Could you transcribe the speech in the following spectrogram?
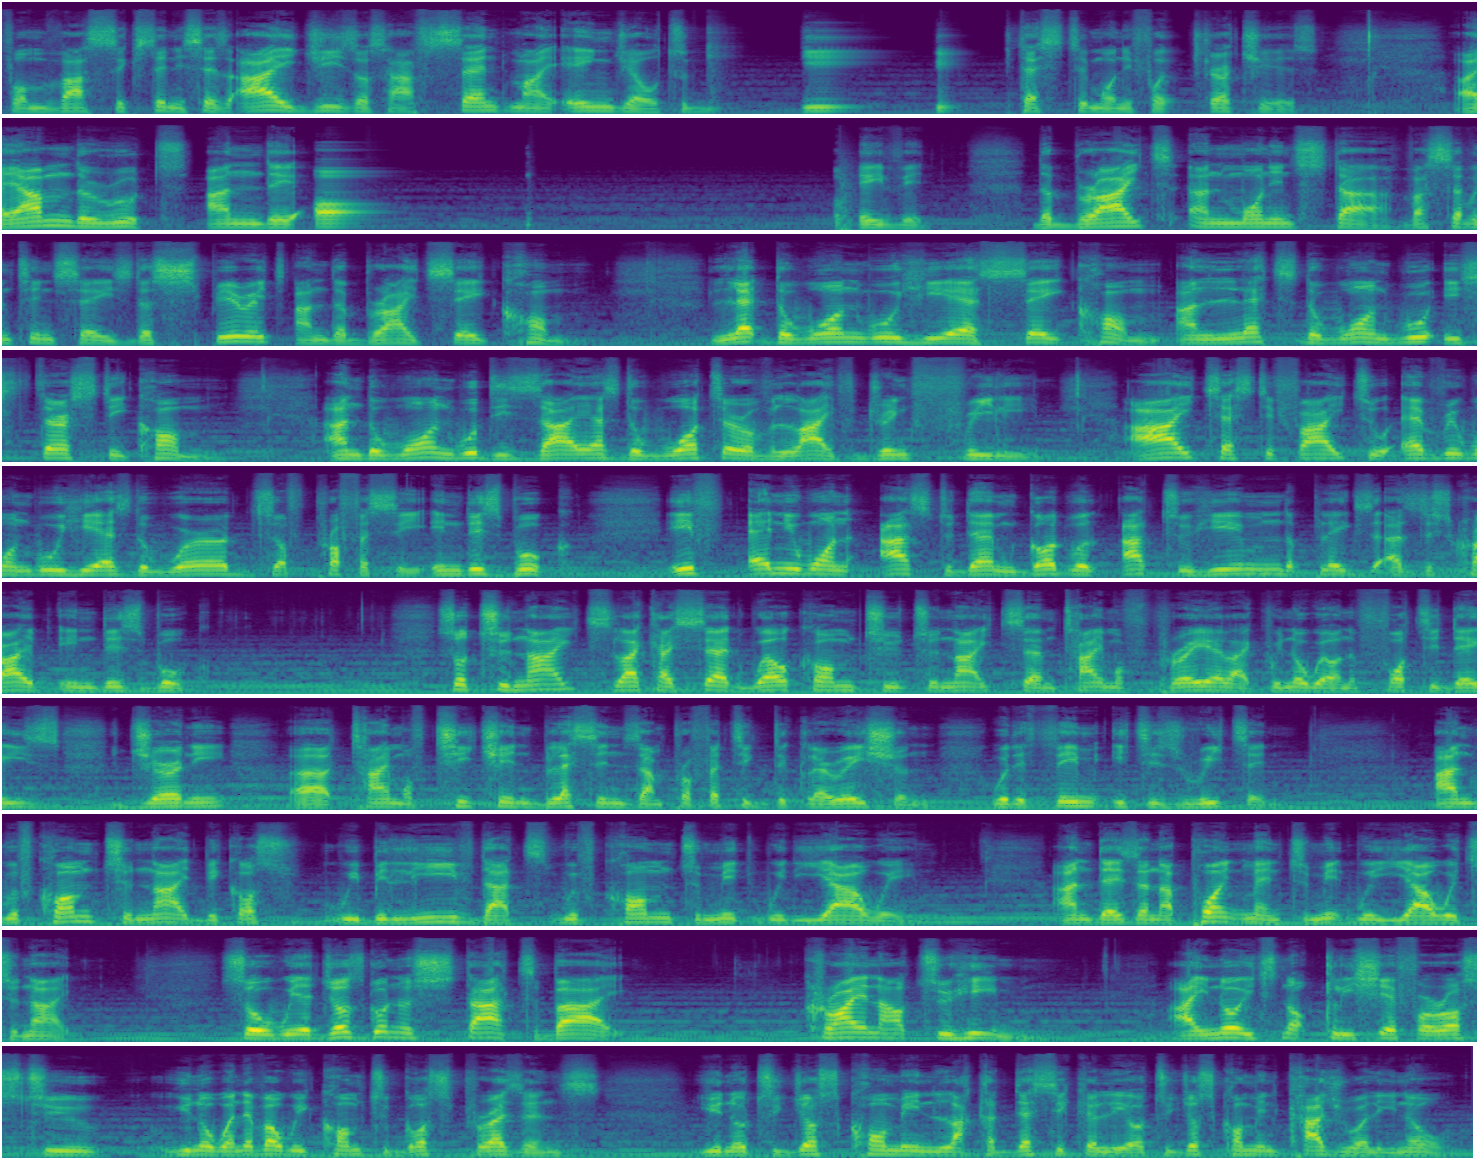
from verse 16. He says, I, Jesus, have sent my angel to give testimony for churches. I am the root and the David, the bright and morning star. Verse 17 says, The Spirit and the bride say, Come. Let the one who hears say, Come, and let the one who is thirsty come, and the one who desires the water of life drink freely. I testify to everyone who hears the words of prophecy in this book. If anyone adds to them, God will add to him the plagues as described in this book. So, tonight, like I said, welcome to tonight's um, time of prayer. Like we know, we're on a 40 days journey, uh, time of teaching, blessings, and prophetic declaration with the theme It is Written. And we've come tonight because we believe that we've come to meet with Yahweh and there's an appointment to meet with Yahweh tonight. So we're just going to start by crying out to Him. I know it's not cliche for us to, you know, whenever we come to God's presence, you know, to just come in lackadaisically or to just come in casually, no.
